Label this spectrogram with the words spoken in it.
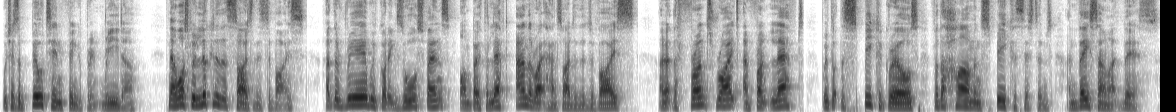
which has a built-in fingerprint reader. Now, whilst we're looking at the sides of this device, at the rear we've got exhaust vents on both the left and the right hand side of the device, and at the front right and front left, we've got the speaker grills for the Harman speaker systems, and they sound like this.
